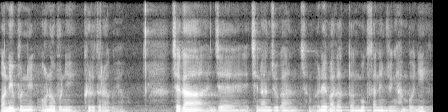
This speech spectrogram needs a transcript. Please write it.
어느 분이 어느 분이 그러더라고요. 제가 이제 지난 주간 참 은혜 받았던 목사님 중에 한 분이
